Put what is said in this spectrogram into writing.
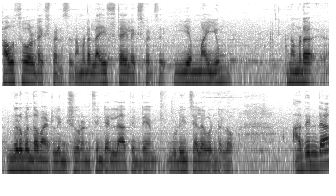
ഹൗസ് ഹോൾഡ് എക്സ്പെൻസ് നമ്മുടെ ലൈഫ് സ്റ്റൈൽ എക്സ്പെൻസ് ഇ എം ഐയും നമ്മുടെ നിർബന്ധമായിട്ടുള്ള ഇൻഷുറൻസിന്റെ എല്ലാത്തിന്റെയും കൂടിയും ചിലവുണ്ടല്ലോ. അതിന്റെ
